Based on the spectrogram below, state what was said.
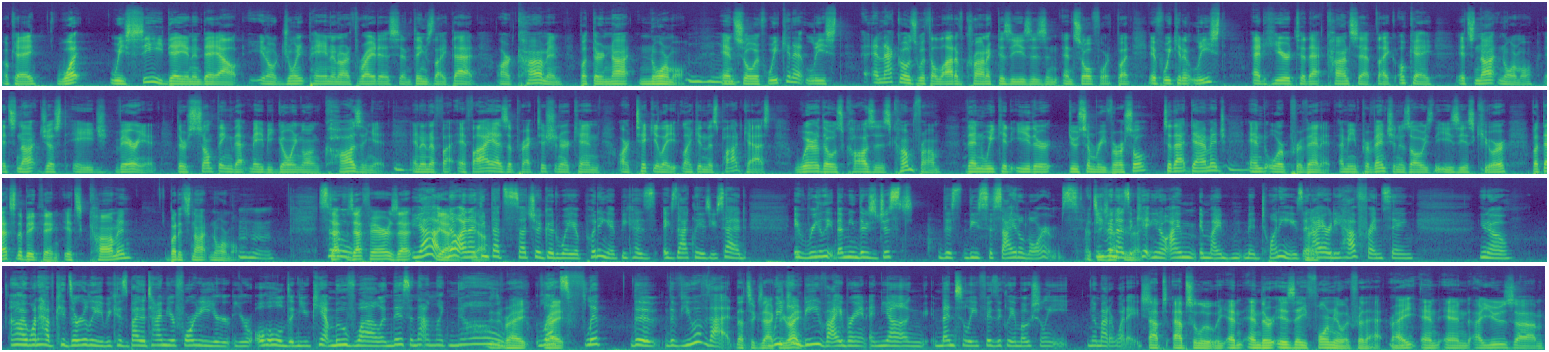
Okay? What we see day in and day out, you know, joint pain and arthritis and things like that are common, but they're not normal. Mm-hmm. And so if we can at least, and that goes with a lot of chronic diseases and, and so forth, but if we can at least adhere to that concept, like, okay, it's not normal, it's not just age variant. There's something that may be going on causing it. Mm-hmm. And then if I, if I, as a practitioner, can articulate, like in this podcast, where those causes come from, then we could either do some reversal to that damage mm-hmm. and or prevent it. I mean, prevention is always the easiest cure, but that's the big thing. It's common, but it's not normal. so Is, that, is that fair? Is that Yeah, no, and I yeah. think that's such a good way of putting it because exactly as you said, it really I mean there's just this these societal norms. That's Even as a right. kid, you know, I'm in my mid 20s and Right. I already have friends saying, you know, oh, I want to have kids early because by the time you're 40, you're you're old and you can't move well and this and that. I'm like, no. Right, Let's right. flip the the view of that. That's exactly right. we can be vibrant and young mentally, physically, emotionally, no matter what age. Abs- absolutely, and and there is a formula for that, Mm-hmm. right? And and I use um,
